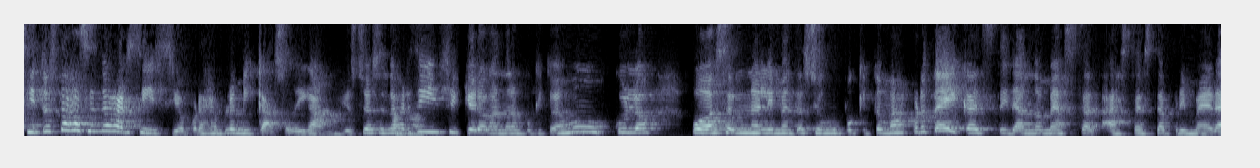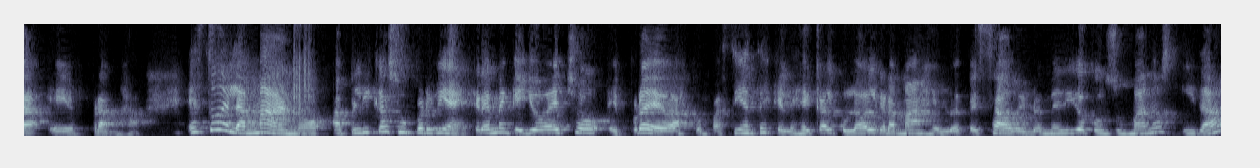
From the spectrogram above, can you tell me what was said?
si tú estás haciendo ejercicio, por ejemplo en mi caso, digamos, yo estoy haciendo ejercicio y quiero ganar un poquito de músculo, puedo hacer una alimentación un poquito más proteica estirándome hasta, hasta esta primera eh, franja. Esto de la mano aplica súper bien. Créeme que yo he hecho eh, pruebas con pacientes que les he calculado el gramaje, lo he pesado y lo he medido con sus manos y da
